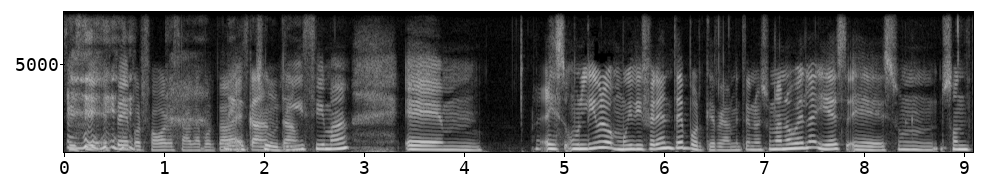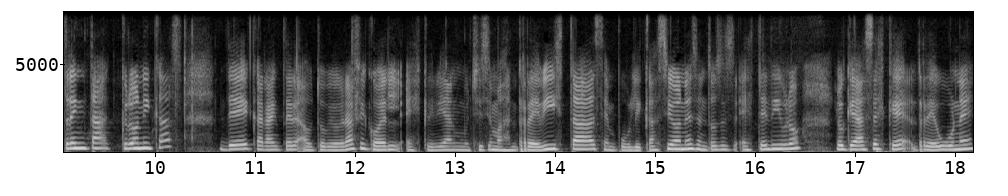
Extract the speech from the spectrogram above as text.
Sí, sí, este, por favor, o sea, la portada Me es encanta. chulísima. Eh, es un libro muy diferente porque realmente no es una novela y es, eh, es un- son 30 crónicas de carácter autobiográfico. Él escribía en muchísimas revistas, en publicaciones, entonces este libro lo que hace es que reúne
